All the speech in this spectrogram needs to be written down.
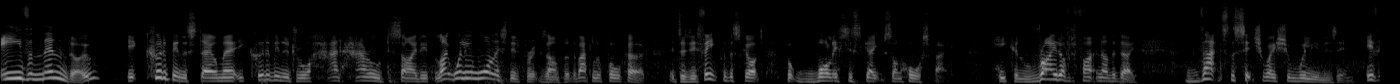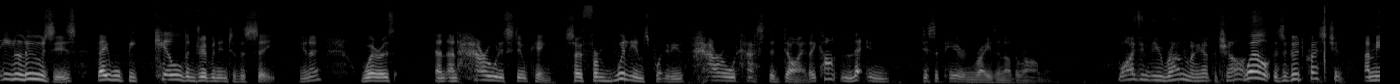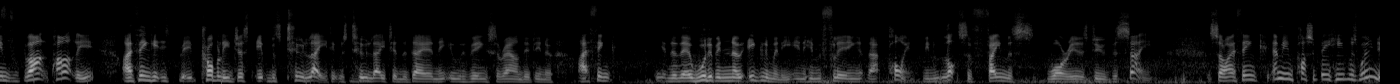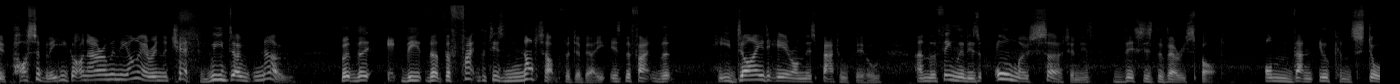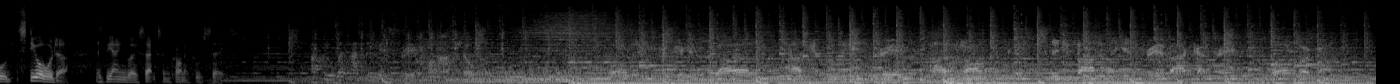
Even then, though, it could have been a stalemate, it could have been a draw had Harold decided, like William Wallace did, for example, at the Battle of Falkirk. It's a defeat for the Scots, but Wallace escapes on horseback. He can ride off to fight another day. That's the situation William is in. If he loses, they will be killed and driven into the sea you know? Whereas, and, and Harold is still king. So from William's point of view, Harold has to die. They can't let him disappear and raise another army. Why didn't he run when he had the chance? Well, it's a good question. I mean, partly, I think it, it, probably just it was too late. It was too late in the day, and it was being surrounded. You know, I think you know, there would have been no ignominy in him fleeing at that point. I mean, lots of famous warriors do the same. So I think, I mean, possibly he was wounded. Possibly he got an arrow in the eye or in the chest. We don't know. But the, the, the, the fact that is not up for debate is the fact that he died here on this battlefield, and the thing that is almost certain is this is the very spot, on Van Ilken Stjorda, as the Anglo-Saxon Chronicle says. I feel the history on our shoulders. the history of our country.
